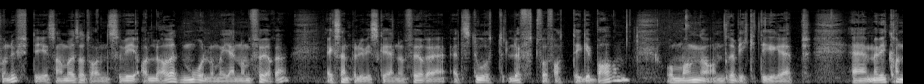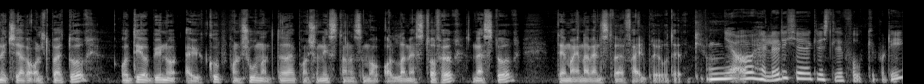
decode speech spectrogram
fornuftig i samarbeidsavtalen som vi alle har et mål om å gjennomføre. Eksempelvis skal gjennomføre et stort løft for fattige barn og mange andre viktige grep. Eh, men vi kan ikke gjøre alt på ett år. Og det å begynne å øke opp pensjonene til de pensjonistene som har aller mest fra før, neste år, det mener Venstre er feil prioritering. Ja, og Heller ikke Kristelig Folkeparti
